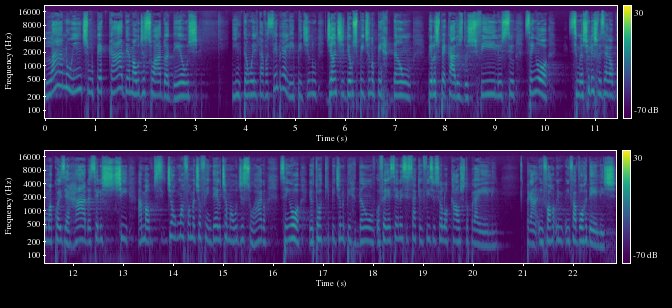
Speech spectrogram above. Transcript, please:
lá no íntimo pecado e amaldiçoado a Deus. E então ele estava sempre ali, pedindo, diante de Deus, pedindo perdão pelos pecados dos filhos. Se, Senhor, se meus filhos fizeram alguma coisa errada, se eles te se de alguma forma te ofenderam, te amaldiçoaram, Senhor, eu estou aqui pedindo perdão, oferecendo esse sacrifício, esse holocausto para ele, pra, em, em, em favor deles.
